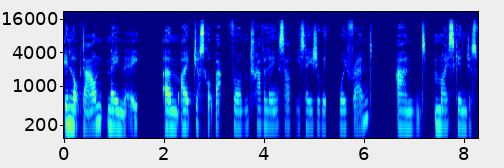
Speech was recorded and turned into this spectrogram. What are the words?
in lockdown mainly, um, I just got back from traveling Southeast Asia with my boyfriend, and my skin just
